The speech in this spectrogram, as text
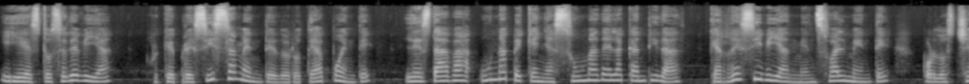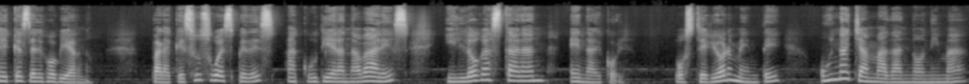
Y esto se debía porque precisamente Dorotea Puente les daba una pequeña suma de la cantidad que recibían mensualmente por los cheques del gobierno, para que sus huéspedes acudieran a bares y lo gastaran en alcohol. Posteriormente, una llamada anónima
